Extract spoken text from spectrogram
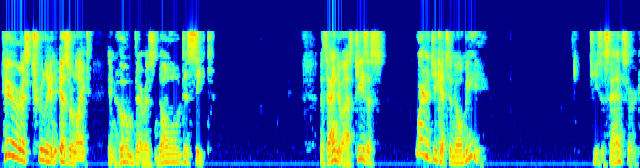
Here is truly an Israelite in whom there is no deceit. Nathanael asked Jesus, Where did you get to know me? Jesus answered,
